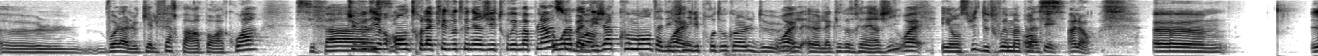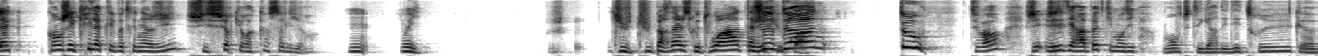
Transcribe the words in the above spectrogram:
voilà, lequel faire par rapport à quoi, c'est pas. tu veux dire entre la clé de votre énergie et trouver ma place Ouais, ou bah déjà, comment tu as défini Ouais. les protocoles de Ouais. la, euh, la clé de votre énergie Ouais. et ensuite de trouver ma place. Ok. Alors, euh, la- quand j'écris la clé de votre énergie, je suis sûre qu'il n'y aura qu'un seul livre. Oui. Tu, tu partages ce que toi, t'as je vécu. quoi. donne tout. Tu vois J'ai des thérapeutes qui m'ont dit Bon, tu t'es gardé des trucs euh,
